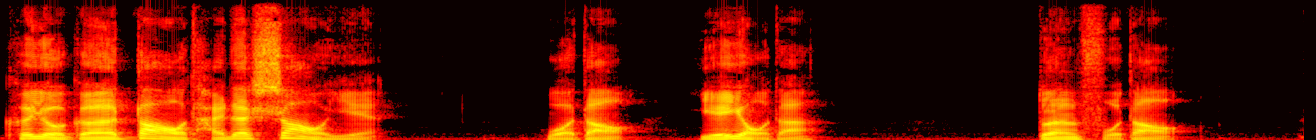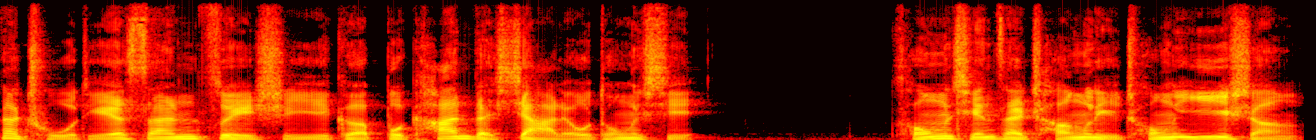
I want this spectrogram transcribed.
可有个道台的少爷？”我道：“也有的。”端府道：“那楚叠三最是一个不堪的下流东西。从前在城里充医生，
